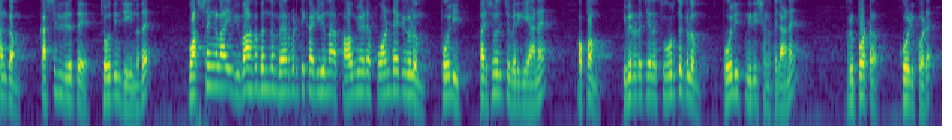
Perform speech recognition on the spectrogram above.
സംഘം കസ്റ്റഡിയിലെടുത്ത് ചോദ്യം ചെയ്യുന്നത്. വർഷങ്ങളായി വിവാഹബന്ധം വേർപെടുത്തി കഴിയുന്ന സൗമ്യയുടെ ഫോൺ രേഖകളും പോലീസ് പരിശോധിച്ചു വരികയാണ്. ഒപ്പം ഇവരുടെ ചില സുഹൃത്തുക്കളും പോലീസ് നിരീക്ഷണത്തിലാണ്. റിപ്പോർട്ടർ കോഴിക്കോട്.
